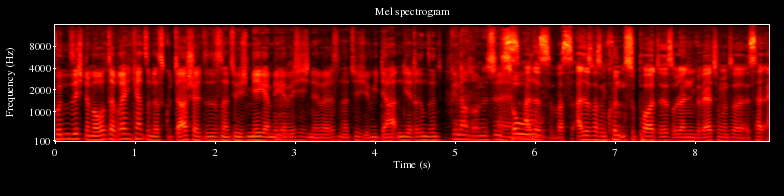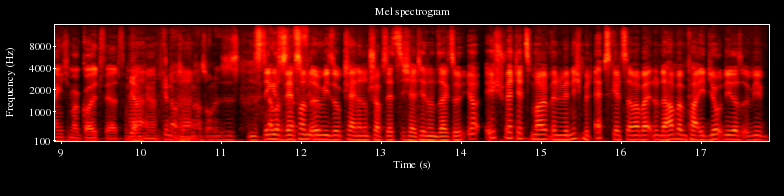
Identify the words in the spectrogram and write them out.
Kundensicht nochmal runterbrechen kannst und das gut darstellst, ist es natürlich mega, Mhm. mega wichtig, ne? weil das sind natürlich irgendwie Daten, die da drin sind. Genau so. Und es ist Ähm, so. Alles, was, alles, was im Kundensupport ist oder in den Bewertungen und so, ist halt eigentlich immer Gold wert von ja, her. genau so, Ja. genau so. Und es ist, Und das Ding ist, wer von irgendwie so kleineren Shops setzt sich halt hin und sagt so, ja, ich werde jetzt mal, wenn wir nicht mit Apps-Geld zusammenarbeiten und da haben wir ein paar Idioten, die das irgendwie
